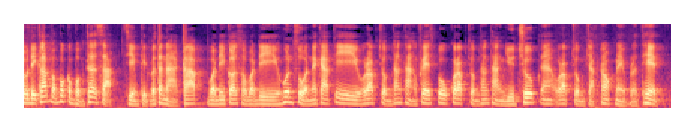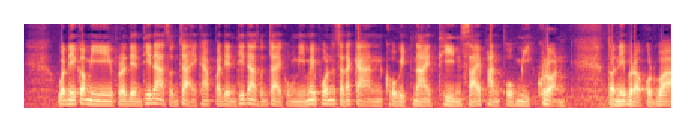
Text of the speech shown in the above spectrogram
สวัสดีครับ มาพบกับผมเทิดศักดิ์เจียมกิจวัฒนาครับ วันนี้ก็สวัสดีหุ้นส่วนนะครับที่รับชมทั้งทาง Facebook รับชมทั้งทาง YouTube นะรับชมจากนอกในประเทศ วันนี้ก็มีประเด็นที่น่าสนใจครับ ประเด็นที่น่าสนใจคงหนีไม่พ้นสถานการณ์โควิด -19 สายพันธุ์โอมิครอน ตอนนี้ปรากฏว่า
